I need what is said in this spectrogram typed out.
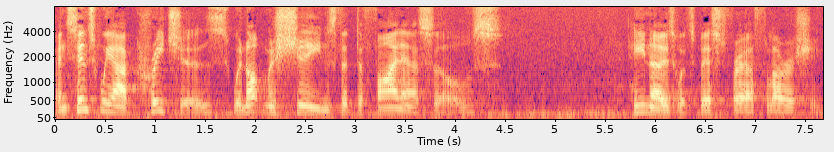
And since we are creatures, we're not machines that define ourselves. He knows what's best for our flourishing.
